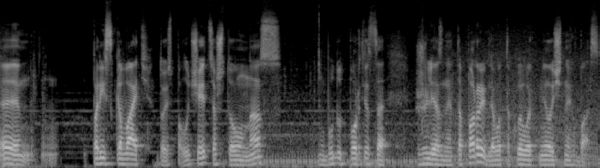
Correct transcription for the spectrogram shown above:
э, порисковать. То есть получается, что у нас будут портиться железные топоры для вот такой вот мелочных баз.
